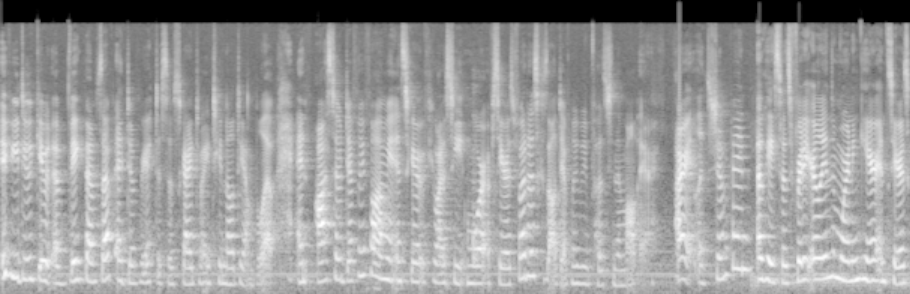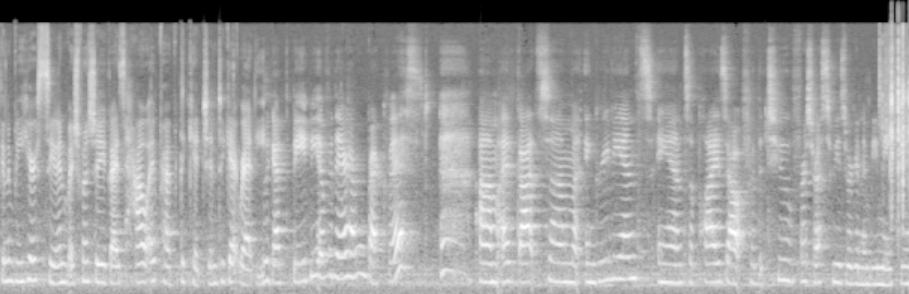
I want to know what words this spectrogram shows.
if you do, give it a big thumbs up and don't forget to subscribe to my channel down below. And also definitely follow me on Instagram if you want to see more of Sarah's photos because I'll definitely be posting them all there. All right, let's jump in. Okay, so it's pretty early in the morning here and Sarah's gonna be here soon, but I just wanna show you guys how I prepped the kitchen to get ready. We got the baby over there having breakfast. Um, I've got some ingredients and supplies out for the two first recipes we're to be making.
